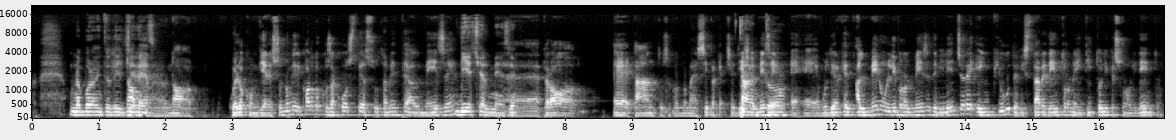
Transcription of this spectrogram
un abbonamento del tutto. No, beh, genere. ma no, quello conviene. Non mi ricordo cosa costi assolutamente al mese, 10 al mese. eh, però è tanto secondo me, sì, perché cioè, 10 al mese è- è- vuol dire che almeno un libro al mese devi leggere e in più devi stare dentro nei titoli che sono lì dentro.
